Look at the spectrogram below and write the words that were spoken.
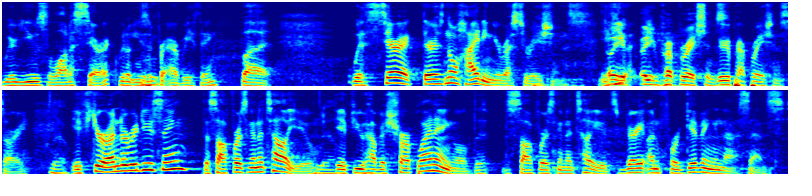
we use a lot of CEREC. We don't use it for everything, but with CEREC, there's no hiding your restorations. If Or your- or your preparations. Your preparations, sorry. If you're under reducing, the software is going to tell you. If you have a sharp line angle, the, the software is going to tell you. It's very unforgiving in that sense.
